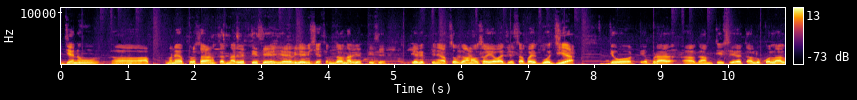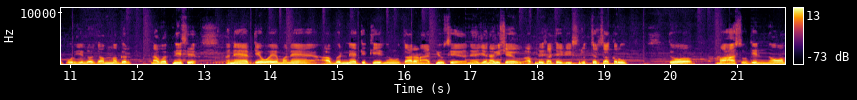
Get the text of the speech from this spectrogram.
જેનું મને પ્રસારણ કરનાર વ્યક્તિ છે જે વિશે સમજાવનાર વ્યક્તિ છે. તે વ્યક્તિને આપ સૌ જાણો છો એવા જેસાભાઈ ગોજિયા, જેઓ ટેભડા ગામથી છે, તાલુકો લાલપુર જિલ્લો જામનગરના વતની છે અને તેઓએ મને આ બંને તિથિનું તારણ આપ્યું છે અને જેના વિશે આપણી સાથે વિસ્તૃત ચર્ચા કરું. તો મહાસુદી નોમ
